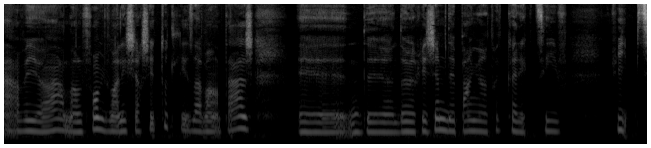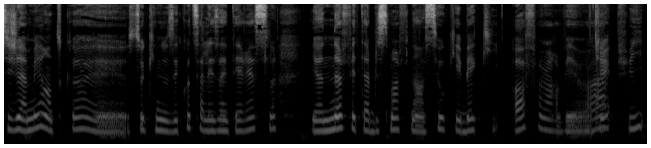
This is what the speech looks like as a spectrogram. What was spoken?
RVER. E dans le fond, ils vont aller chercher tous les avantages d'un régime d'épargne retraite collective. Puis, si jamais, en tout cas, euh, ceux qui nous écoutent, ça les intéresse, là, il y a neuf établissements financiers au Québec qui offrent un RVER. Puis,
